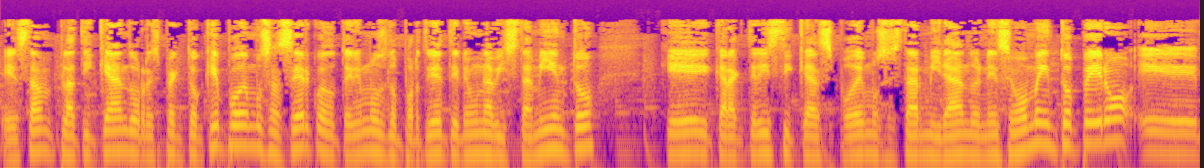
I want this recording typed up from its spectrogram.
Están platicando respecto a qué podemos hacer cuando tenemos la oportunidad de tener un avistamiento qué características podemos estar mirando en ese momento, pero eh,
